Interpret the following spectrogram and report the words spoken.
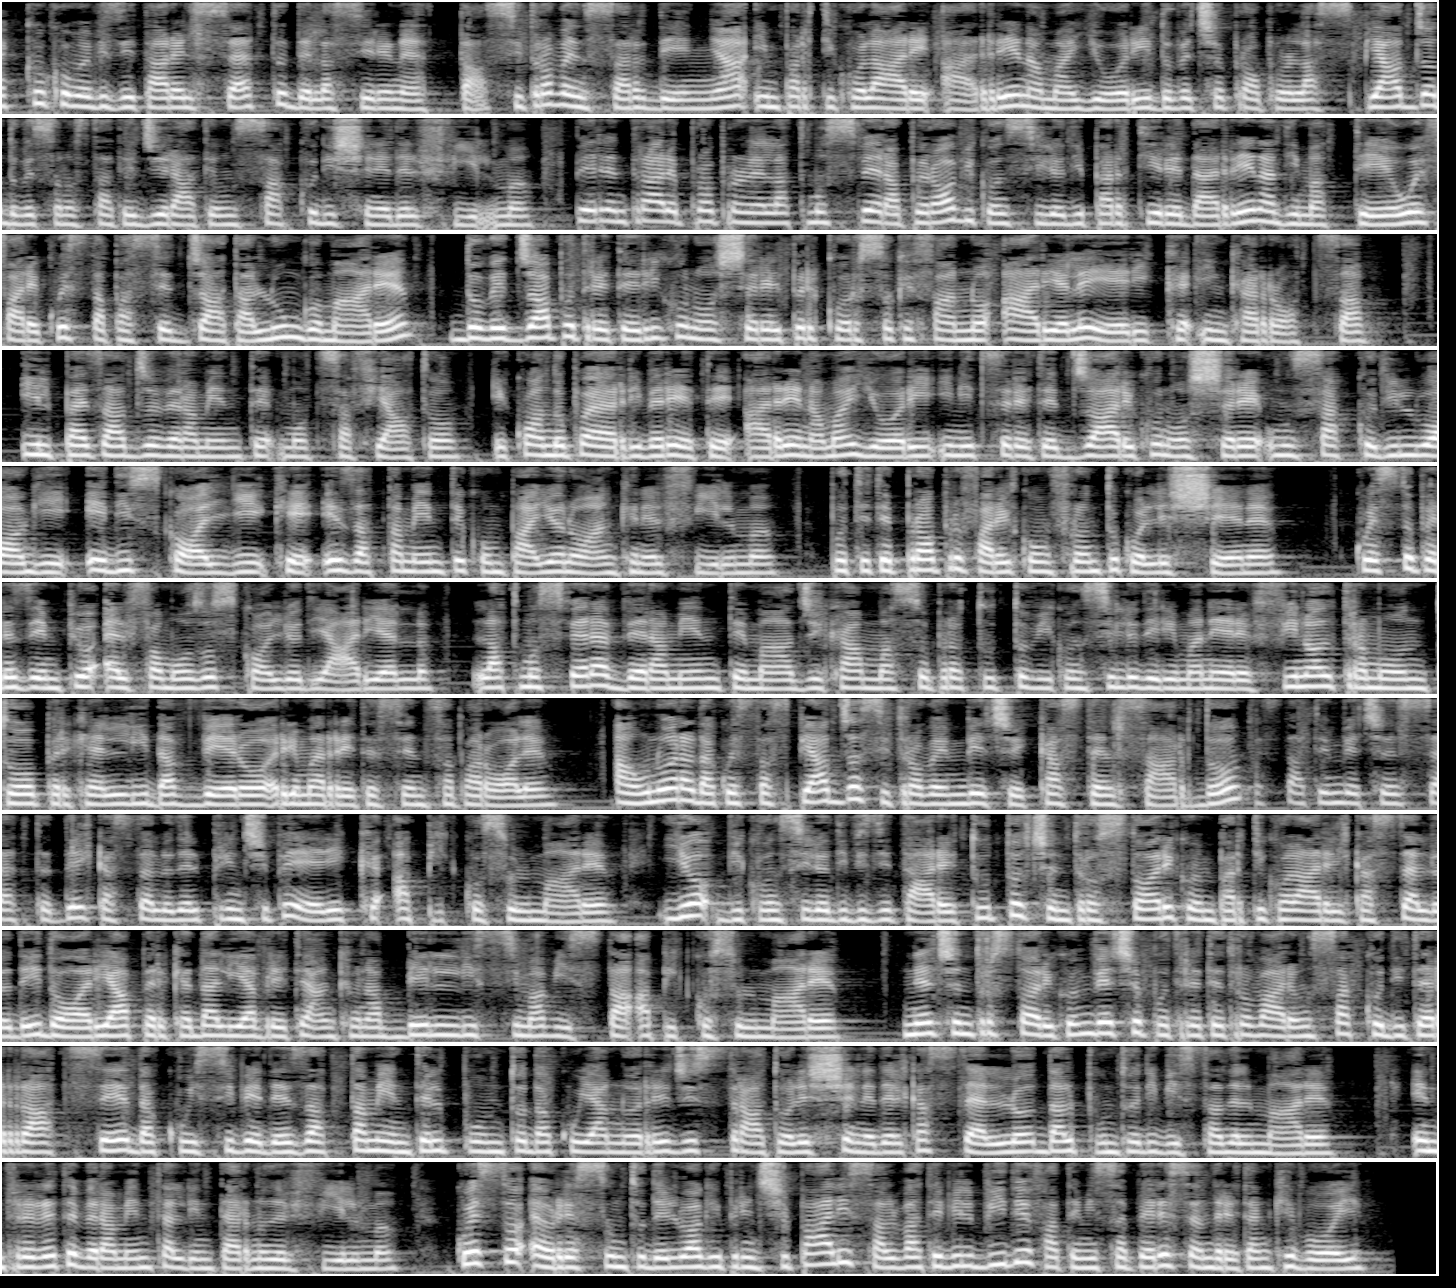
Ecco come visitare il set della Sirenetta. Si trova in Sardegna, in particolare a Rena Maiori, dove c'è proprio la spiaggia dove sono state girate un sacco di scene del film. Per entrare proprio nell'atmosfera, però, vi consiglio di partire da Rena di Matteo e fare questa passeggiata a lungomare, dove già potrete riconoscere il percorso che fanno Ariel e Eric in carrozza il paesaggio è veramente mozzafiato e quando poi arriverete a Rena Maiori inizierete già a riconoscere un sacco di luoghi e di scogli che esattamente compaiono anche nel film. Potete proprio fare il confronto con le scene. Questo per esempio è il famoso scoglio di Ariel. L'atmosfera è veramente magica, ma soprattutto vi consiglio di rimanere fino al tramonto perché lì davvero rimarrete senza parole. A un'ora da questa spiaggia si trova invece Castelsardo, è stato invece il set del castello del principe Eric a Picco sul mare. Io vi consiglio di visitare tutto il centro storico, in particolare il castello dei Doria, perché da lì avrete anche una bellissima vista a Picco sul mare. Nel centro storico invece potrete trovare un sacco di terrazze da cui si vede esattamente il punto da cui hanno registrato le scene del castello dal punto di vista del mare entrerete veramente all'interno del film. Questo è un riassunto dei luoghi principali, salvatevi il video e fatemi sapere se andrete anche voi.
